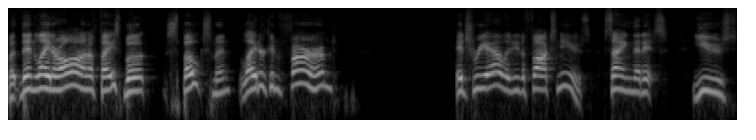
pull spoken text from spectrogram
But then later on, a Facebook spokesman later confirmed its reality to Fox News, saying that it's used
